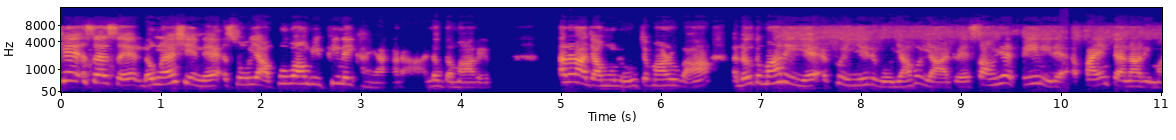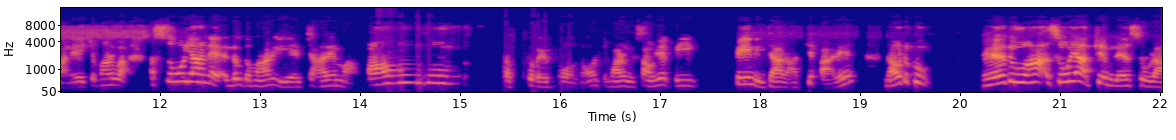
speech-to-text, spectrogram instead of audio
ခေအဆက်ဆက်လုပ်ငန်းရှင်နဲ့အစိုးရပူးပေါင်းပြီးဖိနှိပ်ခံရတာအလုတ်သမားပဲအဲ့ဒါကြောင့်မို့လို့ကျမတို့ကအလုတ်သမားတွေရဲ့အခွင့်အရေးတွေကိုရဖို့ရအတွက်ဆောင်ရွက်ပေးနေတဲ့အပိုင်းကဏ္ဍတွေမှာလည်းကျမတို့ကအစိုးရနဲ့အလုတ်သမားတွေရဲ့ကြားထဲမှာပေါင်းဖို့အဖွဲ့ပေါ့နော်ကျမတို့ဆောင်ရွက်ပေးပေးနေကြတာဖြစ်ပါတယ်နောက်တစ်ခု ဘယ်သူဟာအစိုးရဖြစ်မလဲဆိုတာ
